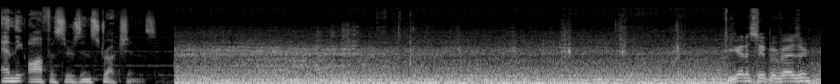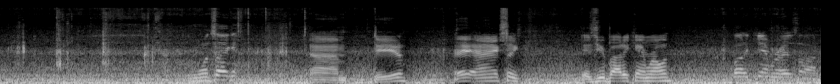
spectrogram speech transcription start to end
and the officer's instructions. You got a supervisor? One second. Um, do you? Hey, I actually, is your body cam rolling? Body camera is on.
